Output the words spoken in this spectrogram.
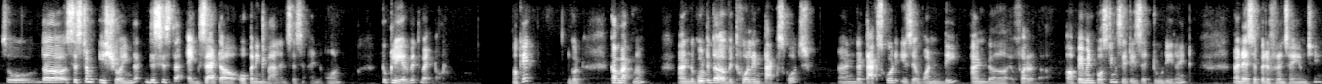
so the system is showing that this is the exact uh, opening balances and on to clear with vendor. Okay, good. Come back, ma'am, and go to the withholding tax codes and the tax code is a 1D and uh, for uh, payment postings it is a 2D, right? And SAP reference IMG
